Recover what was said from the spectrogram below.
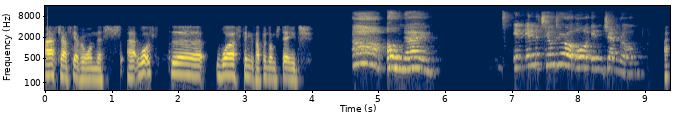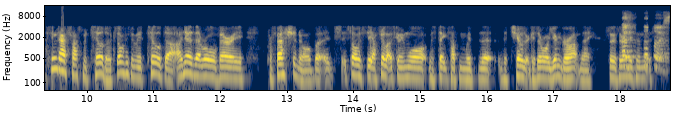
I have to ask everyone this. Uh, what's the worst thing that's happened on stage? oh no! In in Matilda or, or in general? I think I have to ask Matilda because obviously Matilda. I know they're all very professional, but it's it's obviously I feel like it's going to be more mistakes happen with the the children because they're all younger, aren't they? So is there anything Of that's course,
